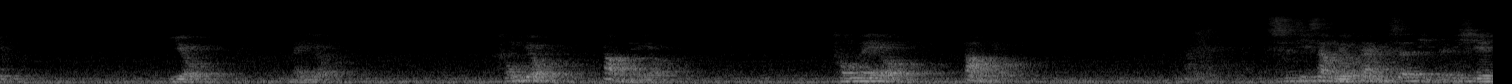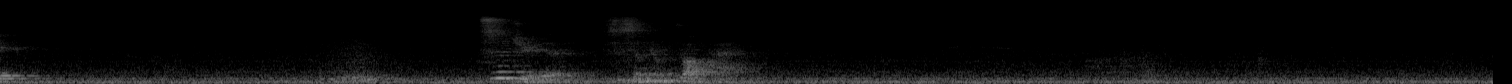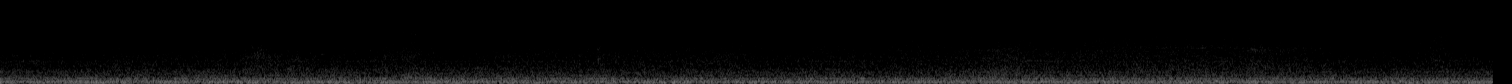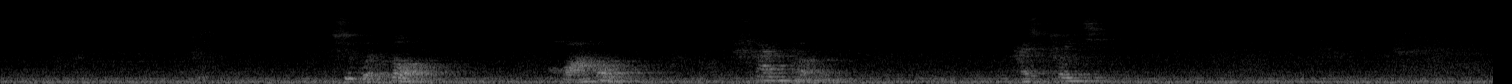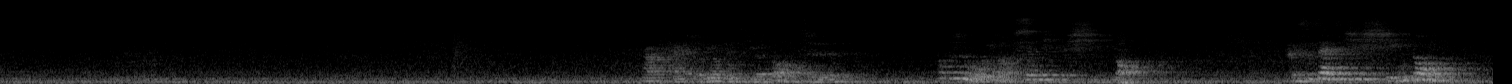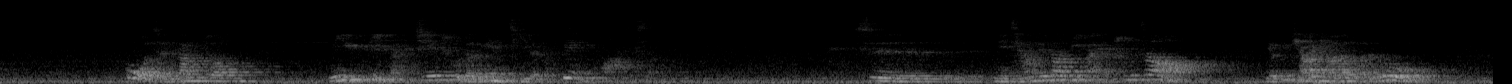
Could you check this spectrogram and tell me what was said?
有没有，从有。知觉的是什么种状态？是滚动、滑动、翻腾，还是推挤？刚才所用的几个动词，都是某一种身体的行动。可是，在这些行动过程当中，你与地板接触的面积的变化是什么？是你察觉到地板的粗糙，有一条一条的纹路，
